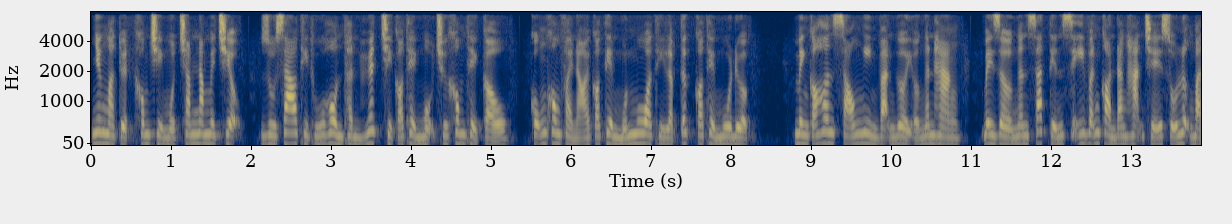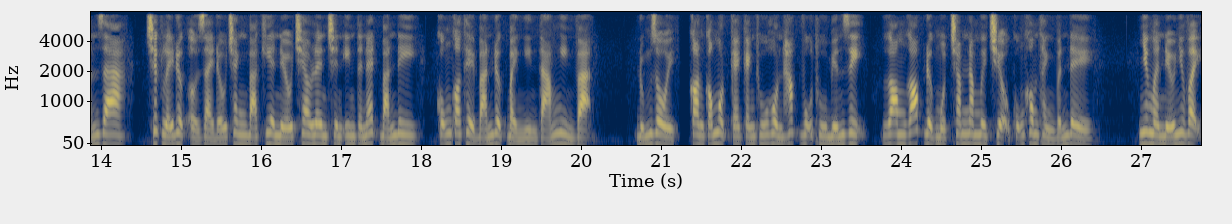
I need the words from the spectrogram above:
nhưng mà tuyệt không chỉ 150 triệu, dù sao thì thú hồn thần huyết chỉ có thể ngộ chứ không thể cầu, cũng không phải nói có tiền muốn mua thì lập tức có thể mua được. Mình có hơn 6.000 vạn gửi ở ngân hàng, bây giờ ngân sát tiến sĩ vẫn còn đang hạn chế số lượng bán ra, chiếc lấy được ở giải đấu tranh bá kia nếu treo lên trên internet bán đi, cũng có thể bán được 7.000 8.000 vạn. Đúng rồi, còn có một cái cánh thú hồn hắc vũ thú biến dị, gom góp được 150 triệu cũng không thành vấn đề. Nhưng mà nếu như vậy,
